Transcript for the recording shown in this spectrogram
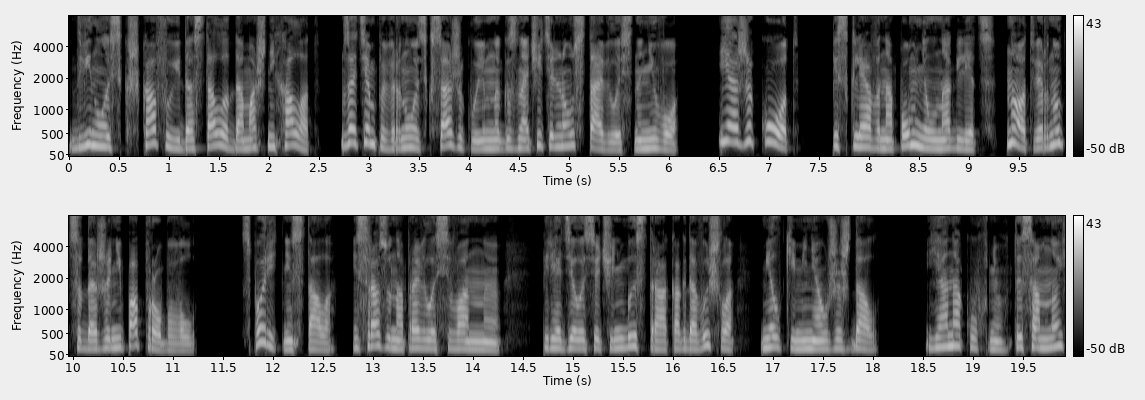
Двинулась к шкафу и достала домашний халат. Затем повернулась к Сажику и многозначительно уставилась на него. «Я же кот!» — пискляво напомнил наглец, но отвернуться даже не попробовал. Спорить не стала и сразу направилась в ванную. Переоделась очень быстро, а когда вышла, мелкий меня уже ждал. «Я на кухню. Ты со мной?»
